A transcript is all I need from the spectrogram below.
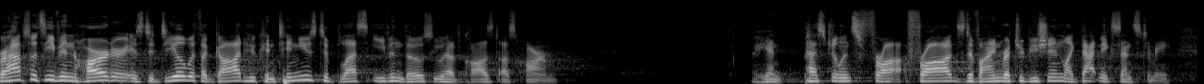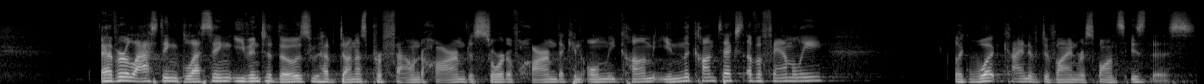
Perhaps what's even harder is to deal with a God who continues to bless even those who have caused us harm. Again, pestilence, fro- frogs, divine retribution, like that makes sense to me. Everlasting blessing, even to those who have done us profound harm, the sort of harm that can only come in the context of a family. Like, what kind of divine response is this?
